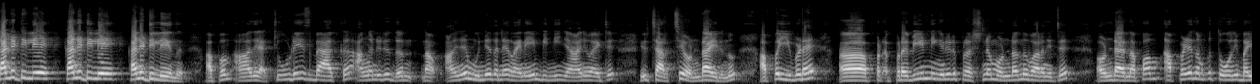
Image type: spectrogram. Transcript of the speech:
കണ്ടിട്ടില്ലേ? കണ്ടിട്ടില്ലേ? കണ്ടിട്ടില്ലേ? എന്ന്. അപ്പം ആതിര ടു ഡേയ്സ് ബാക്ക് അങ്ങനെ ഒരു അതിന് മുന്നേ തന്നെ റെനയും പിന്നെ ഞാനുമായിട്ട് ഒരു ചർച്ച ഉണ്ടായിരുന്നു അപ്പം ഇവിടെ പ്രവീൺ ഇങ്ങനെ ഒരു പ്രശ്നം ഉണ്ടെന്ന് പറഞ്ഞിട്ട് ഉണ്ടായിരുന്നു. അപ്പം അപ്പോഴേ നമുക്ക് തോന്നി ബൈ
